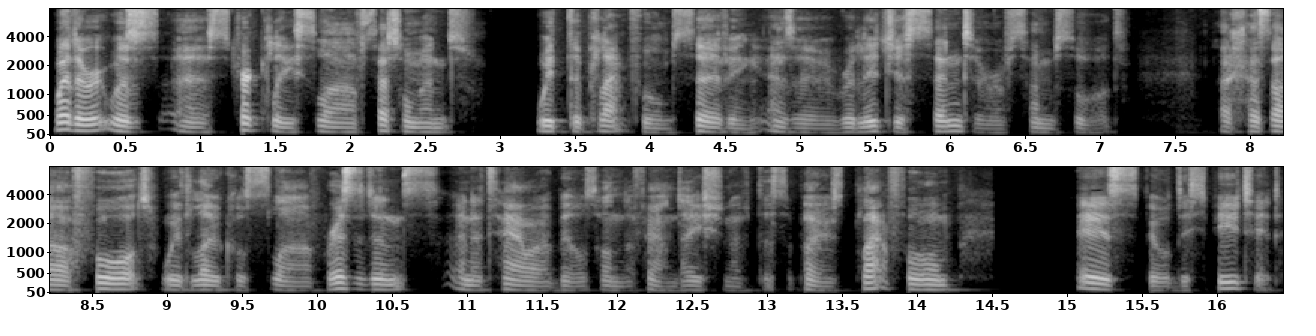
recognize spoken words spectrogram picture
Whether it was a strictly Slav settlement with the platform serving as a religious center of some sort a Khazar fort with local Slav residents and a tower built on the foundation of the supposed platform is still disputed.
